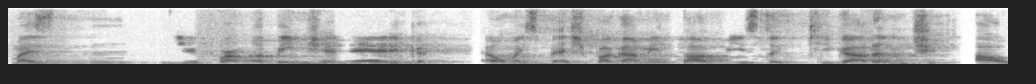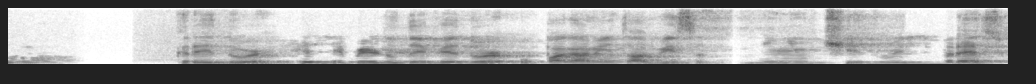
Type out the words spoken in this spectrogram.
Mas, de forma bem genérica, é uma espécie de pagamento à vista que garante ao credor receber do devedor o pagamento à vista em um título expresso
